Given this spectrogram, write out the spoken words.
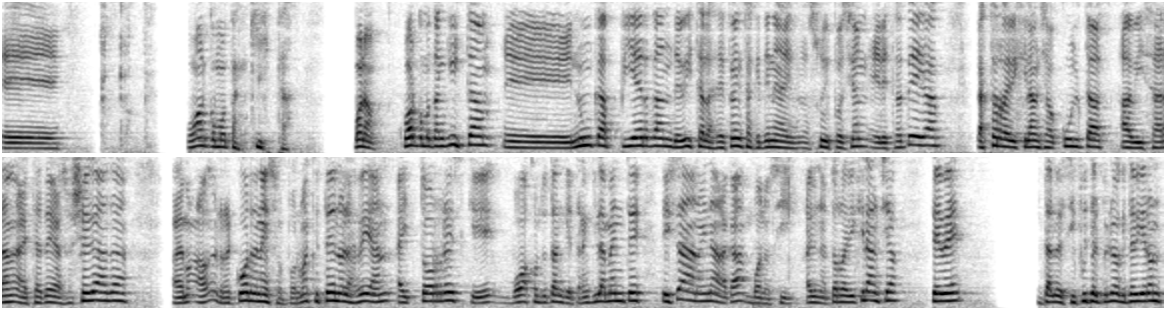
Eh, jugar como tanquista. Bueno, jugar como tanquista, eh, nunca pierdan de vista las defensas que tiene a su disposición el estratega. Las torres de vigilancia ocultas avisarán al estratega de su llegada. Además, ah, recuerden eso, por más que ustedes no las vean, hay torres que vos vas con tu tanque tranquilamente, dices, ah, no hay nada acá. Bueno, sí, hay una torre de vigilancia, te ve, y tal vez si fuiste el primero que te vieron,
